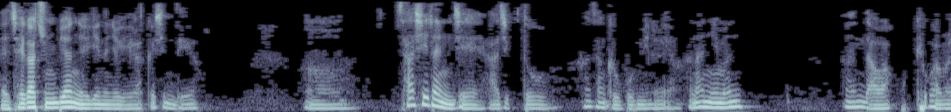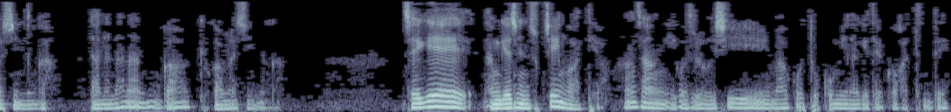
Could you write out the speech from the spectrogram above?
네, 제가 준비한 얘기는 여기가 끝인데요. 어, 사실은 이제 아직도 항상 그 고민을 해요. 하나님은 나와 교감할 수 있는가? 나는 하나님과 교감할 수 있는가? 제게 남겨진 숙제인 것 같아요. 항상 이것을 의심하고 또 고민하게 될 것 같은데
